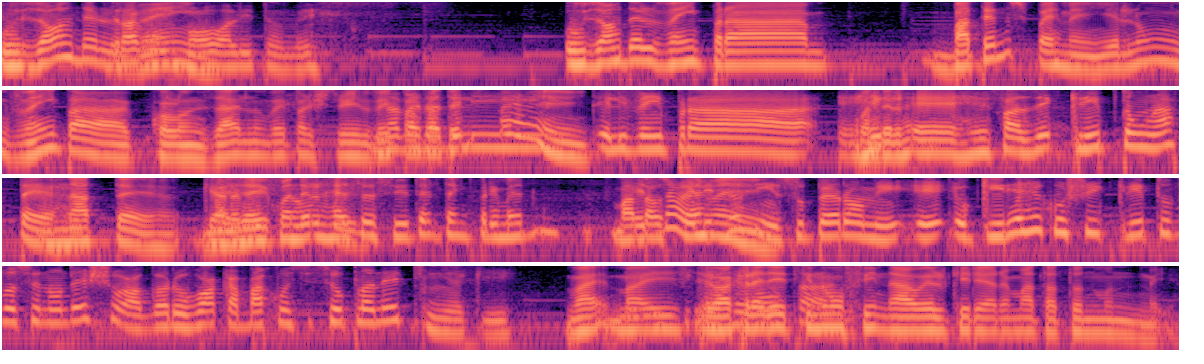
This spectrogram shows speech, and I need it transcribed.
o Zordon ele Dragon vem, Ball ali também. o Zordon ele vem pra bater no Superman. Ele não vem pra colonizar, ele não vem pra destruir, ele vem verdade, bater ele, no Superman. ele vem pra re- ele- é, refazer Krypton na Terra. Na Terra. Mas aí quando ele dele. ressuscita, ele tem que primeiro matar ele, o não, ele Superman. diz assim, Super-Homem, eu queria reconstruir Krypton, você não deixou. Agora eu vou acabar com esse seu planetinha aqui. Mas, mas eu acredito que no revoltado. final ele queria matar todo mundo mesmo.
